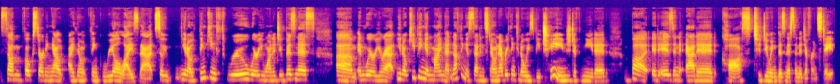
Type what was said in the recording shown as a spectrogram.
some folks starting out, I don't think realize that. So you know, thinking through where you want to do business, um, and where you're at. You know, keeping in mind that nothing is set in stone, everything can always be changed if needed but it is an added cost to doing business in a different state.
